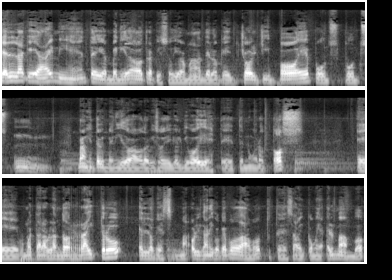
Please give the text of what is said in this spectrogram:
¿Qué es la que hay, mi gente? Bienvenido a otro episodio más de lo que Georgie Boy Puts Puts. Mm. Bueno, mi gente, bienvenido a otro episodio de Georgie Boy. Este, este es el número 2. Eh, vamos a estar hablando right through en lo que es más orgánico que podamos. Ustedes saben cómo es el mambo.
